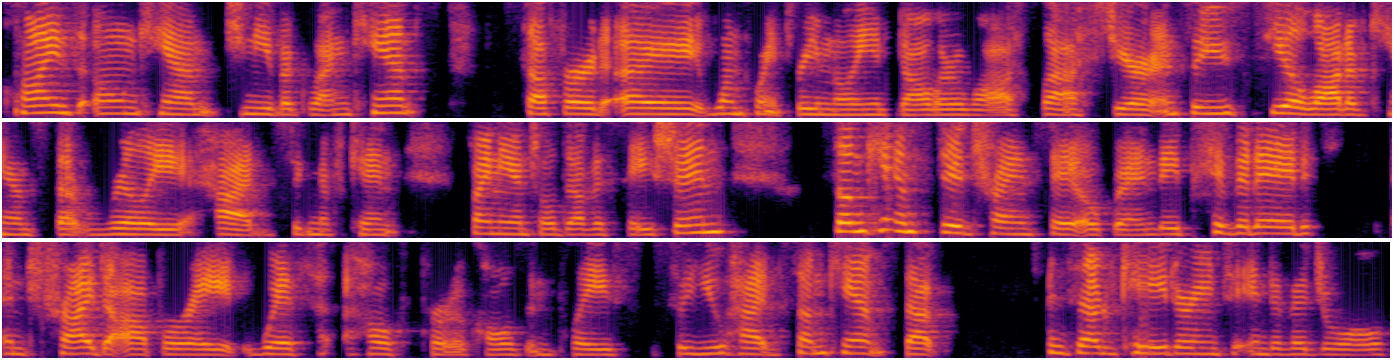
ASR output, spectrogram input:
Klein's own camp, Geneva Glen Camps, suffered a $1.3 million loss last year. And so you see a lot of camps that really had significant financial devastation. Some camps did try and stay open. They pivoted and tried to operate with health protocols in place. So you had some camps that instead of catering to individual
